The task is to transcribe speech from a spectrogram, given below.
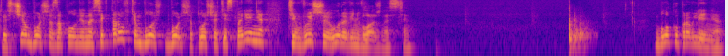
То есть чем больше заполнено секторов, тем больше площадь испарения, тем выше уровень влажности. Блок управления.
